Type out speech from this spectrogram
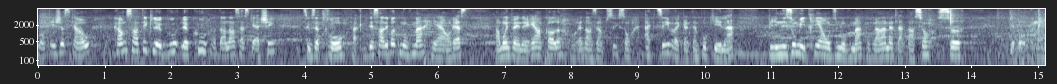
montez jusqu'en haut. Quand vous sentez que le, cou a tendance à se cacher, c'est que vous êtes trop haut. Descendez votre mouvement et on reste à moins de 20 degrés. Encore là, on reste dans des amplitudes qui sont actives avec un tempo qui est lent. Puis une isométrie en haut du mouvement pour vraiment mettre l'attention sur l'épaule.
